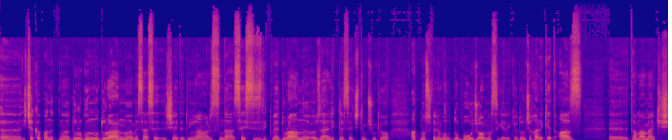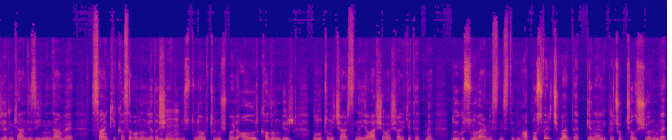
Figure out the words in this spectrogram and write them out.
Ee, içe kapanık mı, durgun mu, durağan mı? Mesela se- şeyde dünya arasında sessizlik ve durağanlığı Hı. özellikle seçtim. Çünkü o atmosferin bo- boğucu olması gerekiyordu. Onun için hareket az. Ee, tamamen kişilerin kendi zihninden ve sanki kasabanın ya da şehrin hı hı. üstüne örtülmüş böyle ağır kalın bir bulutun içerisinde yavaş yavaş hareket etme duygusunu vermesini istedim. Atmosfer için ben hep genellikle çok çalışıyorum ve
